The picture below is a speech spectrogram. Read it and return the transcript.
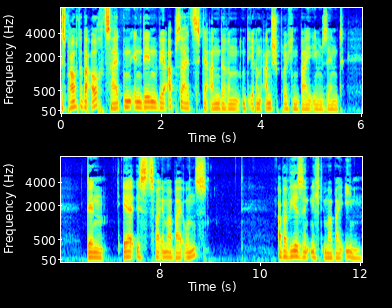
Es braucht aber auch Zeiten, in denen wir abseits der anderen und ihren Ansprüchen bei ihm sind, denn er ist zwar immer bei uns, aber wir sind nicht immer bei ihm.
